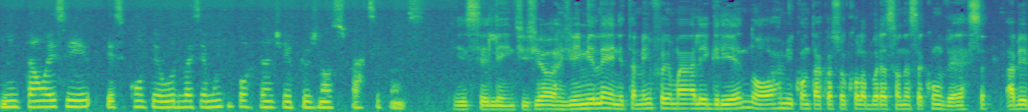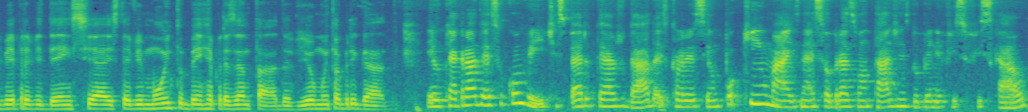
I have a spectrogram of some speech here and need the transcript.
Então, esse, esse conteúdo vai ser muito importante aí para os nossos participantes. Excelente, Jorge. E Milene, também foi uma alegria enorme contar com a sua colaboração nessa conversa. A BB Previdência esteve muito bem representada, viu? Muito obrigado. Eu que agradeço o convite. Espero ter ajudado a esclarecer um pouquinho mais né, sobre as vantagens do benefício fiscal.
